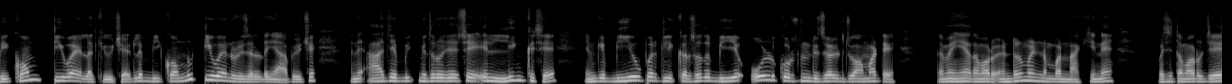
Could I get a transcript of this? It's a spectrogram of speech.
બીકોમ ટીવાય લખ્યું છે. એટલે બીકોમનું ટીવાયનું રિઝલ્ટ અહીંયા આપ્યું છે. અને આ જે મિત્રો જે છે એ લિંક છે. એમ કે બીએ ઉપર ક્લિક કરશો તો બીએ ઓલ્ડ કોર્સનું રિઝલ્ટ જોવા માટે તમે અહીંયા તમારો એન્રોલમેન્ટ નંબર નાખીને, પછી તમારું જે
